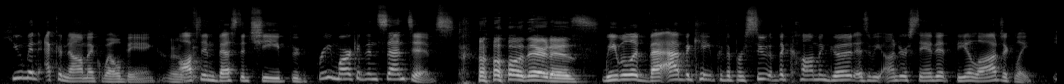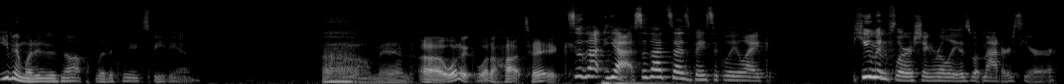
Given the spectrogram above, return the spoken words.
human economic well being, often best achieved through the free market incentives. oh, there it is. We will adv- advocate for the pursuit of the common good as we understand it theologically, even when it is not politically expedient. Oh man, uh, what a what a hot take. So that yeah, so that says basically like human flourishing really is what matters here.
